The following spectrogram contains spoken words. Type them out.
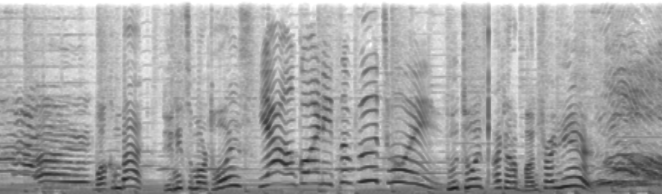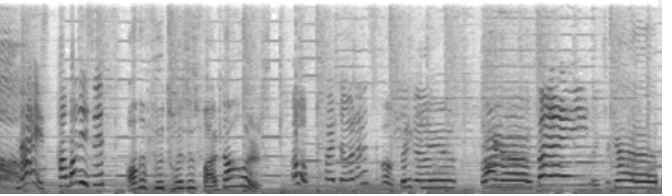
Hi. Welcome back. Do you need some more toys? Yeah, Uncle, I need some food toys. Food toys? I got a bunch right here. Nice. How much is it? All the food toys is five dollars. Oh, five dollars. Oh, thank you. Bye, guys. Bye. Thanks again.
